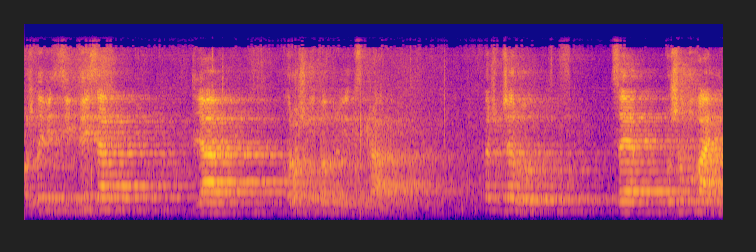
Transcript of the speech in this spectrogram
можливість зійтися для хорошої доброї справи. В першу чергу це пошанування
